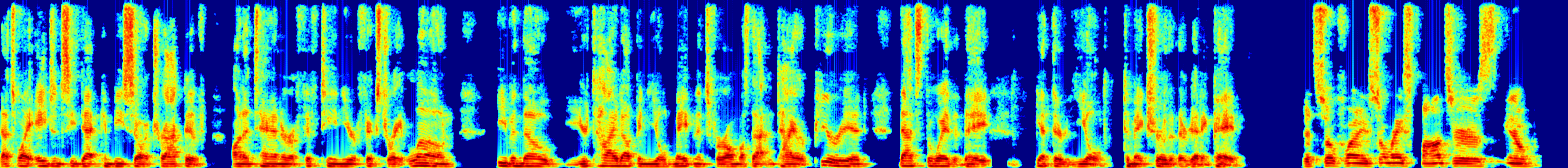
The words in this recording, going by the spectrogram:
that's why agency debt can be so attractive on a 10 or a 15 year fixed rate loan. Even though you're tied up in yield maintenance for almost that entire period, that's the way that they get their yield to make sure that they're getting paid. It's so funny. So many sponsors, you know,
